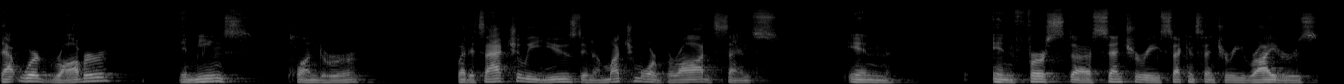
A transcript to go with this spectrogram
that word robber, it means plunderer, but it's actually used in a much more broad sense in, in first uh, century, second century writers.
